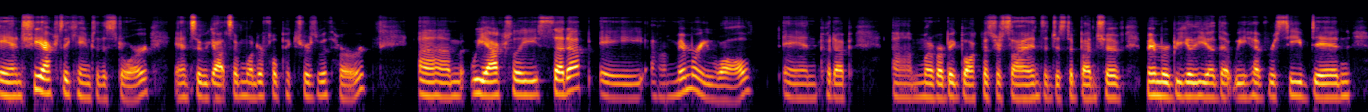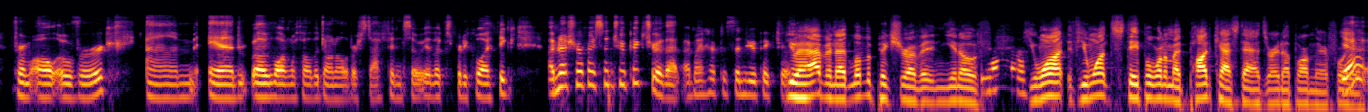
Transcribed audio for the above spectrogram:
And she actually came to the store. And so we got some wonderful pictures with her. Um, we actually set up a, uh memory wall and put up um, one of our big blockbuster signs and just a bunch of memorabilia that we have received in from all over um, and along with all the John Oliver stuff. And so it looks pretty cool. I think, I'm not sure if I sent you a picture of that. I might have to send you a picture. You haven't. I'd love a picture of it. And you know, if, Yeah. you want, if you want, staple one of my podcast ads right up on there for Yeah. you.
